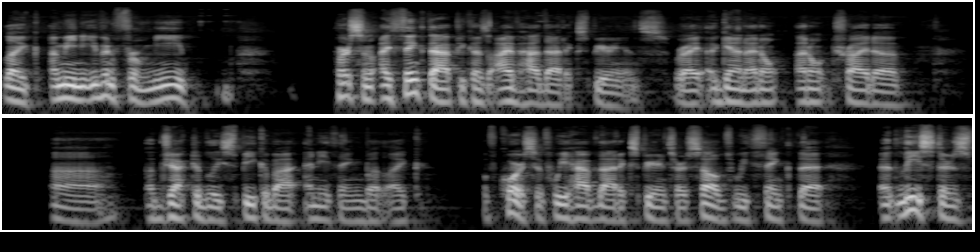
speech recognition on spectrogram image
Like I mean, even for me, personally, I think that because I've had that experience. Right. Again, I don't I don't try to uh, objectively speak about anything, but like, of course, if we have that experience ourselves, we think that at least there's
